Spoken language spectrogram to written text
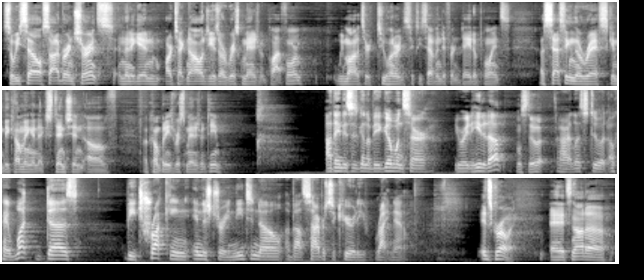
So we sell cyber insurance, and then again, our technology is our risk management platform. We monitor 267 different data points, assessing the risk and becoming an extension of a company's risk management team. I think this is going to be a good one, sir. You ready to heat it up? Let's do it. All right, let's do it. Okay, what does the trucking industry need to know about cybersecurity right now? It's growing, and it's not a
